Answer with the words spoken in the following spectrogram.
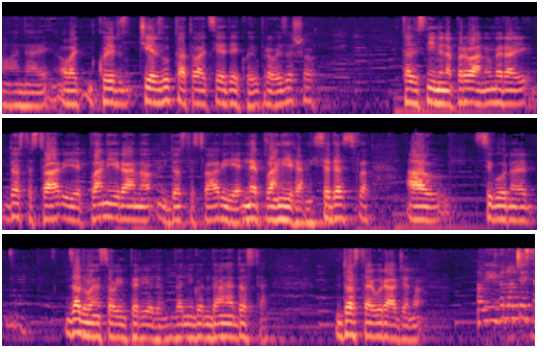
onaj, ovaj, koji, čiji je rezultat ovaj CD koji je upravo izašao. Tada je snimljena prva numera i dosta stvari je planirano i dosta stvari je neplanirani se desilo, ali sigurno je zadovoljan sa ovim periodom. Zadnjih godina dana je dosta, dosta je urađeno. Vi vrlo često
